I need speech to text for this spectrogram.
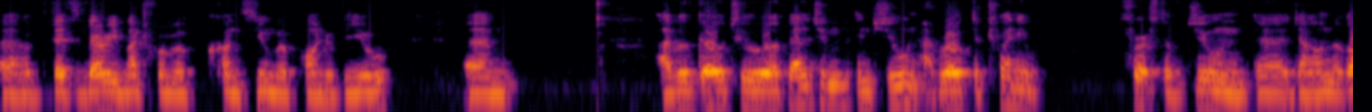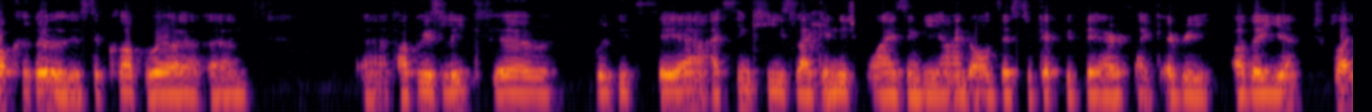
uh, that's very much from a consumer point of view. Um, I will go to uh, Belgium in June. I wrote the 21st of June uh, down. Rockeril is the club where um, uh, Fabrice will be there. I think he's like initializing behind all this to get me there like every other year to play.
